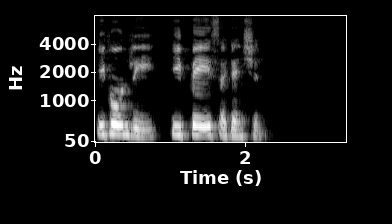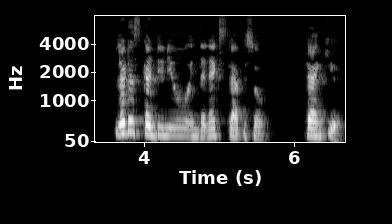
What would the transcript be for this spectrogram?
if only he pays attention. Let us continue in the next episode. Thank you.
